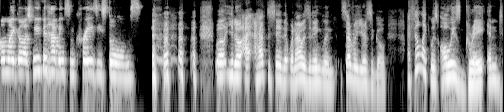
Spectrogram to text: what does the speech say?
Oh my gosh, we've been having some crazy storms. well, you know, I, I have to say that when I was in England several years ago, I felt like it was always gray and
